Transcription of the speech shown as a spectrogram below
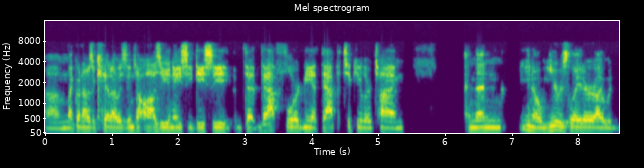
Um, like when I was a kid, I was into Ozzy and ACDC. That that floored me at that particular time. And then, you know, years later, I would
